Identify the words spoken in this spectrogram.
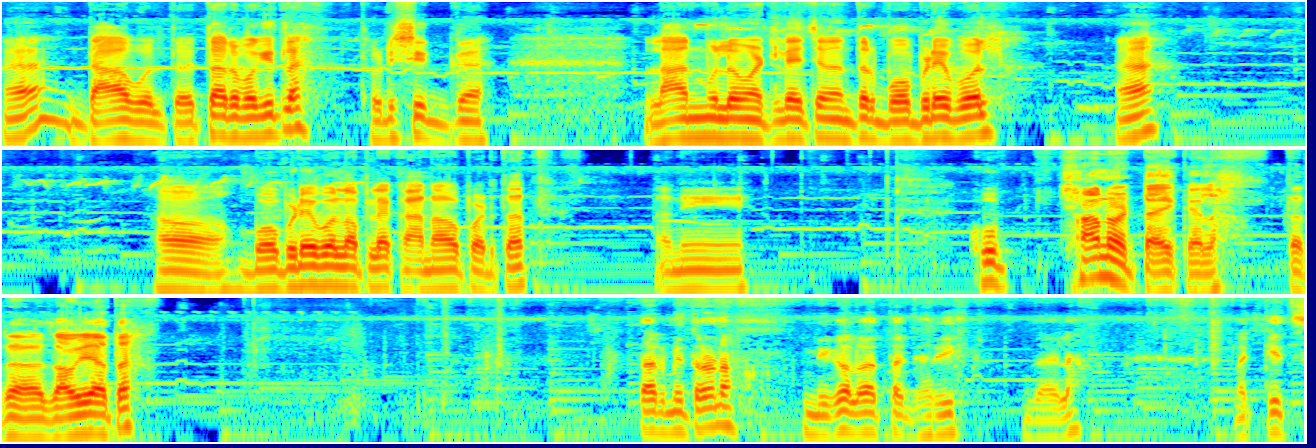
हा दहा बोलतोय तर बघितलं थोडीशी ग लहान मुलं म्हटल्याच्यानंतर बोबडे बोल हां हो बोबडे बोल आपल्या कानावर पडतात. आणि खूप छान वाटतं ऐकायला. तर जाऊया आता. तर मित्रांनो निघालो आता घरी जायला. नक्कीच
